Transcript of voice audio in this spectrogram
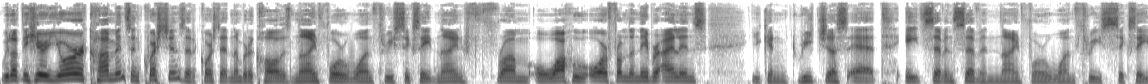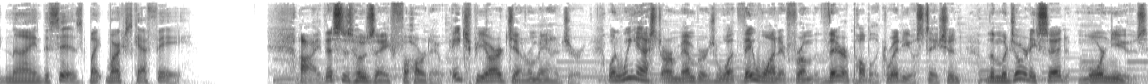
We'd love to hear your comments and questions. And of course, that number to call is 941 3689 from Oahu or from the neighbor islands. You can reach us at 877 941 3689. This is Bytemarks Cafe. Mm. Hi, this is Jose Fajardo, HPR General Manager. When we asked our members what they wanted from their public radio station, the majority said more news.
